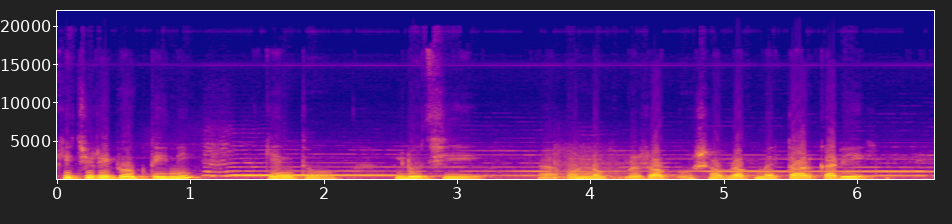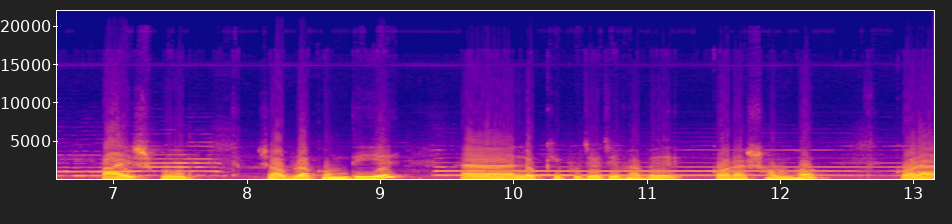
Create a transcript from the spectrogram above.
খিচুড়ি ভোগ দিইনি, কিন্তু লুচি অন্য সব রকমের তরকারি, পায়েস ভোগ, সব রকম দিয়ে লক্ষ্মী পুজো যেভাবে করা সম্ভব, করা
